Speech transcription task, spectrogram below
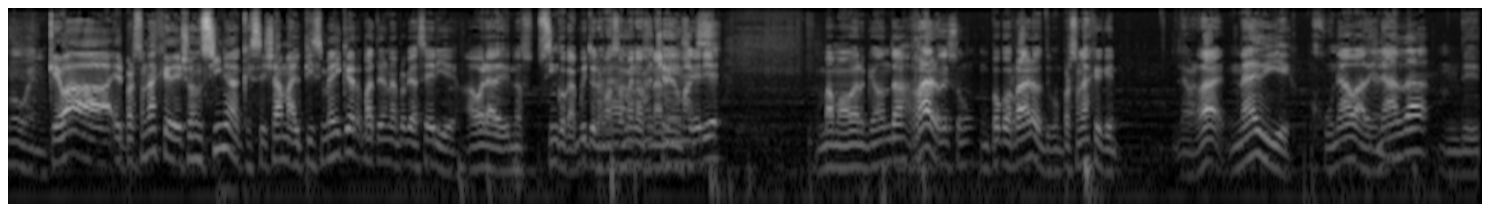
Muy bueno. Que va, el personaje de John Cena, que se llama el Peacemaker, va a tener una propia serie, ahora de unos cinco capítulos Para más o menos, una miniserie. Vamos a ver qué onda. Raro eso, un poco raro, tipo un personaje que la verdad nadie junaba de nada, de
